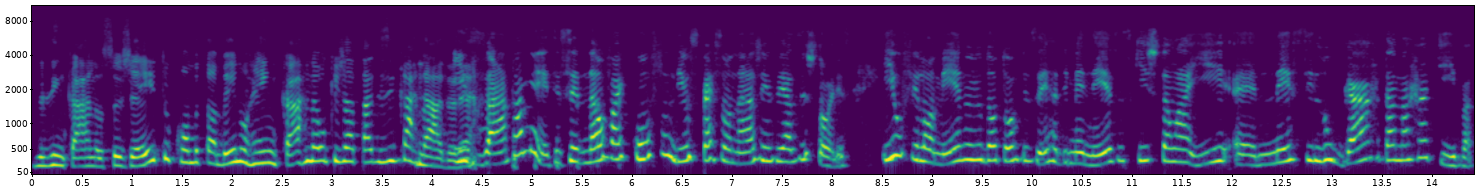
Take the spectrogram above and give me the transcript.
desencarna o sujeito, como também não reencarna o que já está desencarnado, né? Exatamente, senão vai confundir os personagens e as histórias. E o Filomeno e o Dr. Bezerra de Menezes, que estão aí é, nesse lugar da narrativa.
